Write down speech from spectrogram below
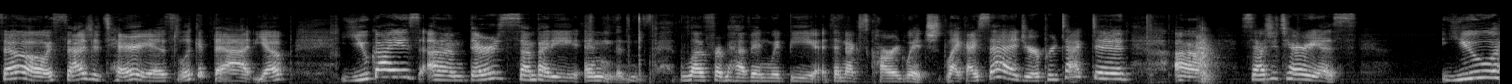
So, Sagittarius, look at that. Yep. You guys, um, there's somebody, and Love from Heaven would be the next card, which, like I said, you're protected. Um, Sagittarius, you,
